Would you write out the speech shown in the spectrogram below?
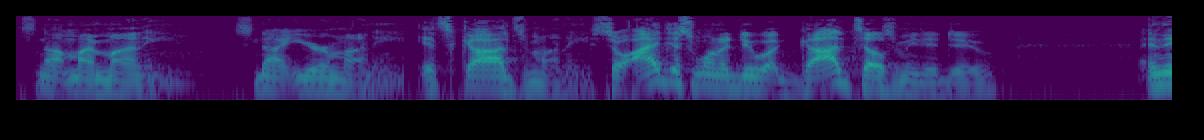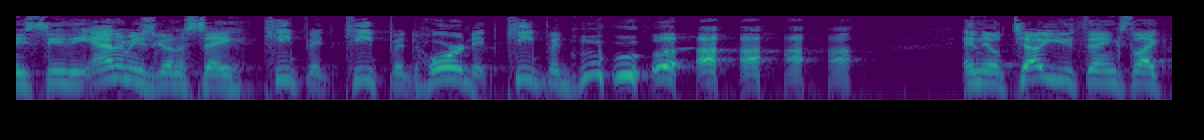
It's not my money. It's not your money. It's God's money. So I just want to do what God tells me to do. And they see the enemy's going to say, keep it, keep it, hoard it, keep it. and he'll tell you things like,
